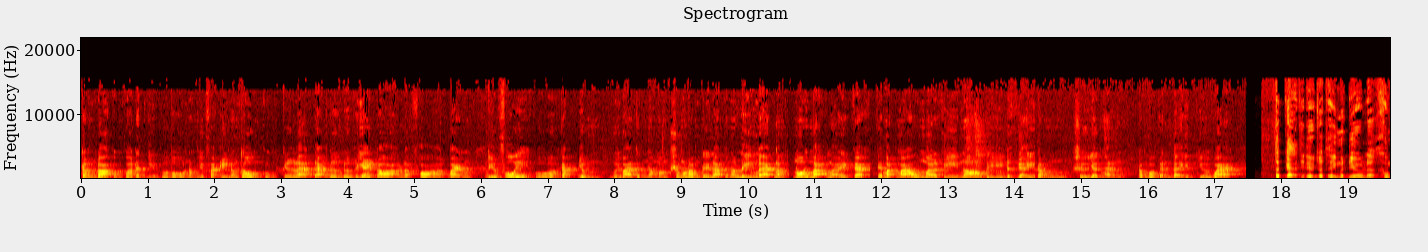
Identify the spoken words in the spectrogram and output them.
trong đó cũng có trách nhiệm của Bộ Nông nghiệp Phát triển Nông thôn cũng chứ làm đảm đương được cái vai trò là phó ban điều phối của cấp dùng 13 tỉnh đồng bằng sông Long để làm cho nó liên lạc, làm nối mạch lại các cái mạch máu mà khi nó bị đứt gãy trong sự vận hành, trong bối cảnh đại dịch vừa qua. Tất cả thì đều cho thấy một điều là không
